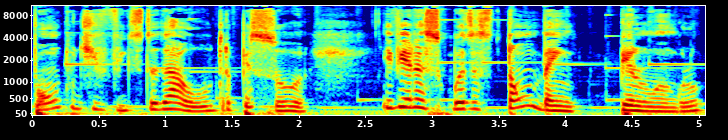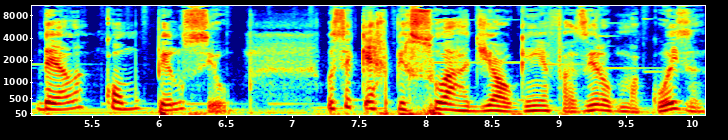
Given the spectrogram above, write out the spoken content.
ponto de vista da outra pessoa e ver as coisas tão bem pelo ângulo dela como pelo seu. Você quer persuadir alguém a fazer alguma coisa?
